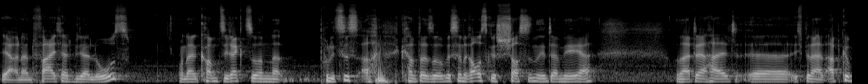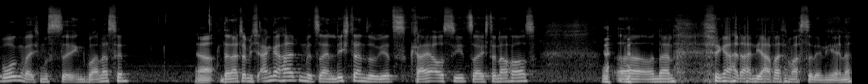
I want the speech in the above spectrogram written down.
Ja, und dann fahre ich halt wieder los und dann kommt direkt so ein Polizist, kommt da so ein bisschen rausgeschossen hinter mir her und hat er halt, äh, ich bin halt abgebogen, weil ich musste irgendwo anders hin. Ja. Dann hat er mich angehalten mit seinen Lichtern, so wie jetzt Kai aussieht, sah ich dann auch aus. äh, und dann fing er halt an, ja, was machst du denn hier? Ne?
